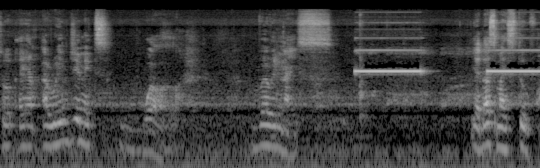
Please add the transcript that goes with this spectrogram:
So I am arranging it well. Very nice. Yeah, that's my stove.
